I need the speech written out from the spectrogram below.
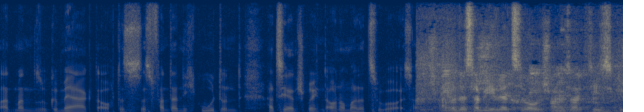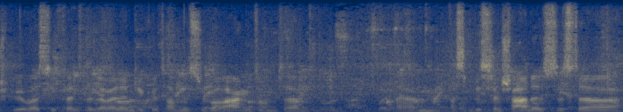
hat man so gemerkt auch. Das, das fand er nicht gut und hat sich entsprechend auch nochmal dazu geäußert. Aber das habe ich letzte Woche schon gesagt, dieses Gespür, was die Fans mittlerweile entwickelt haben, ist überragend und ähm, ähm, was ein bisschen schade ist, ist der,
